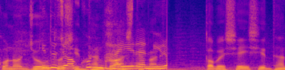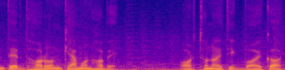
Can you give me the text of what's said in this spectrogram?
কোনো যৌথ সিদ্ধান্ত ভাইয়েরা তবে সেই সিদ্ধান্তের ধরন কেমন হবে? অর্থনৈতিক বয়কট?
